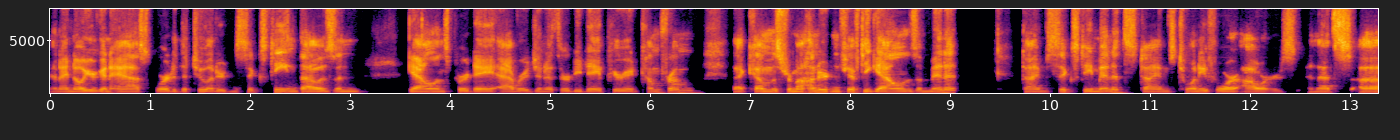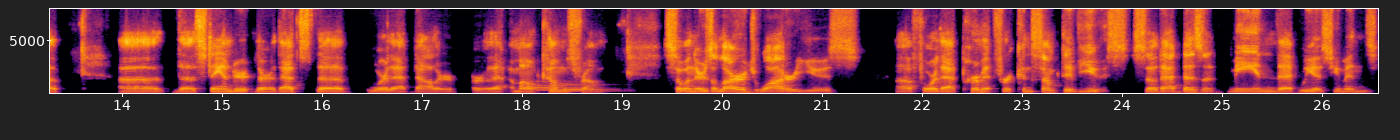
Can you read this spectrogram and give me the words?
and I know you're going to ask, where did the 216,000 gallons per day average in a 30-day period come from? That comes from 150 gallons a minute times 60 minutes times 24 hours, and that's uh, uh, the standard. There, that's the where that dollar or that amount comes from. So when there's a large water use uh, for that permit for consumptive use, so that doesn't mean that we as humans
